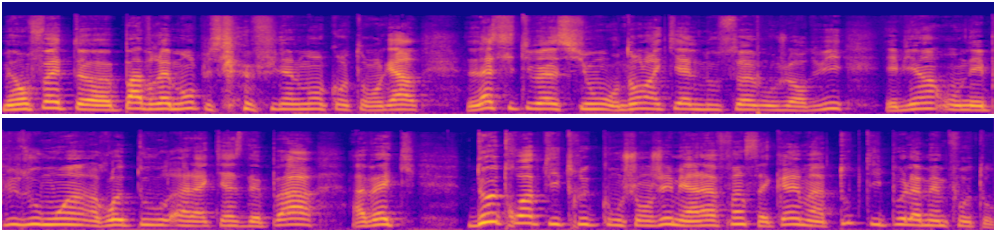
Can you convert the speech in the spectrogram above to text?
Mais en fait, euh, pas vraiment, puisque finalement, quand on regarde la situation dans laquelle nous sommes aujourd'hui, eh bien, on est plus ou moins retour à la case départ avec deux, trois petits trucs qui ont changé, mais à la fin, c'est quand même un tout petit peu la même photo.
